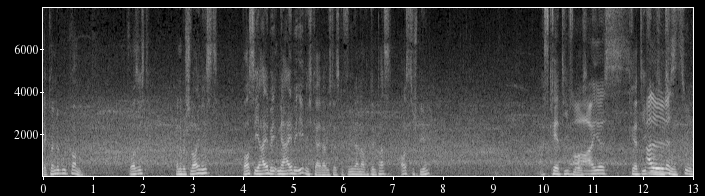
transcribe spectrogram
Der könnte gut kommen. Vorsicht, wenn du beschleunigst, brauchst du die halbe, eine halbe Ewigkeit, habe ich das Gefühl, dann auch den Pass auszuspielen. Das ist kreativlos. Oh, hier ist kreativlos alles hinzu. zu.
